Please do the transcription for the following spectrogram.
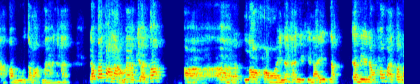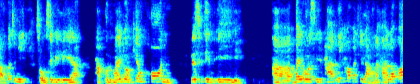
หาความรู้ตลอดมานะคะ แล้วก็ตอนหลังมาพี่อ๋อยก็เอ่อเอ่อรอคอยนะคะนิวทรีไลท์ แอมเบนำเข้ามาตอนหลังก็จะมีสมเซวิเลีย ผักผลไม้รวมเข้มข้นเลซิตินอีไบโอซีพัทนี่เข้ามาทีหลังนะคะ แล้วก็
